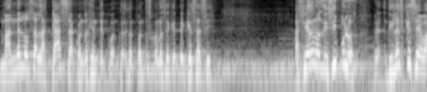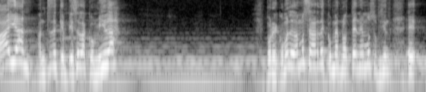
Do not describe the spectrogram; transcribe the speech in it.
mándenlos a la casa. ¿Cuántos, gente, ¿Cuántos conocen gente que es así? Así eran los discípulos. Diles que se vayan antes de que empiece la comida. Porque ¿cómo les vamos a dar de comer? No tenemos suficiente. Eh,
